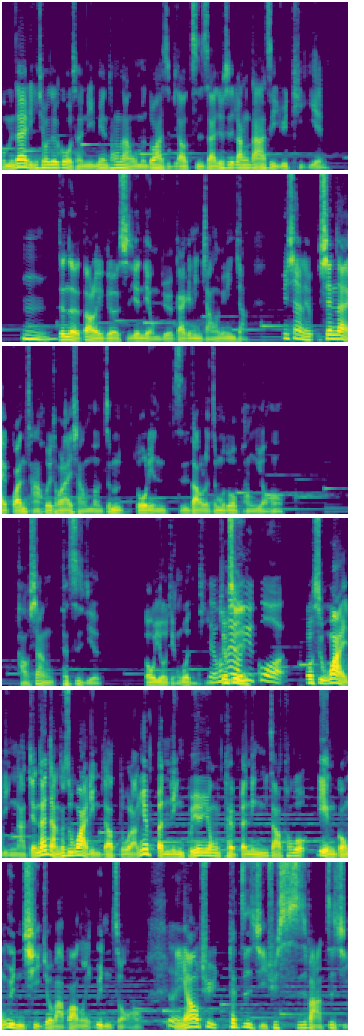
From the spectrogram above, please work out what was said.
我们在灵修这个过程里面，通常我们都还是比较自在，就是让大家自己去体验。嗯真的到了一个时间点，我们觉得该跟你讲会跟你讲，因为现在的现在的观察，回头来想，我们这么多年知道了这么多朋友哦，好像他自己的都有点问题，对，我们就还有遇是过，都是外灵啦。简单讲，都是外灵比较多啦，因为本灵不愿意用特本灵，你只要通过练功运气就把不好东西运走哦。对，你要去特自己去施法自己，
